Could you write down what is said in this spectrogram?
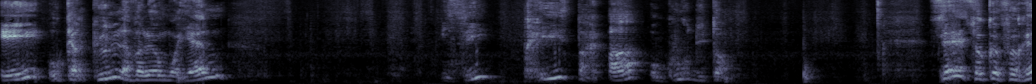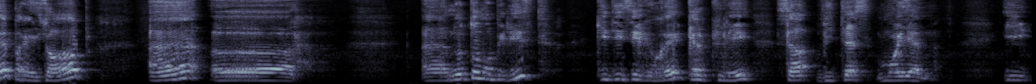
et on calcule la valeur moyenne, ici, prise par A au cours du temps. C'est ce que ferait par exemple un, euh, un automobiliste qui désirerait calculer sa vitesse moyenne. Il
